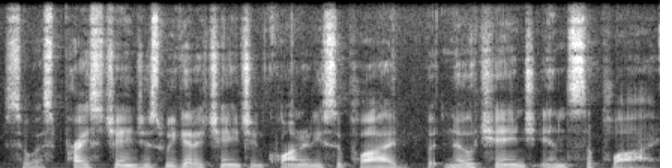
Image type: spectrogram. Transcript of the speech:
So as price changes, we get a change in quantity supplied, but no change in supply.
